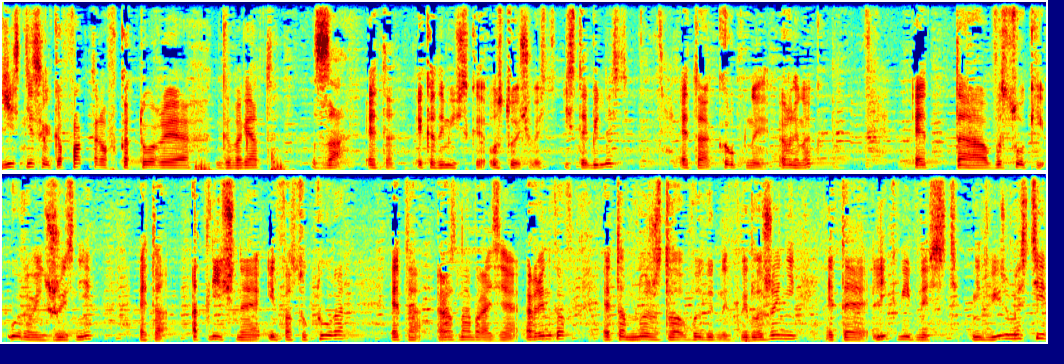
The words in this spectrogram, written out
Есть несколько факторов, которые говорят за. Это экономическая устойчивость и стабильность, это крупный рынок, это высокий уровень жизни, это отличная инфраструктура, это разнообразие рынков, это множество выгодных предложений, это ликвидность недвижимости,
